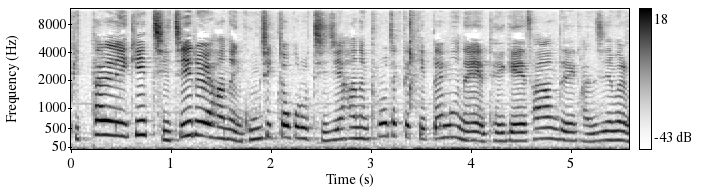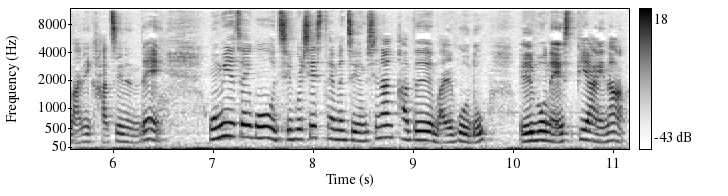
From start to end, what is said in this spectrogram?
비탈릭이 지지를 하는 공식적으로 지지하는 프로젝트이기 때문에 되게 사람들이 관심을 많이 가지는데 오미세고 지불 시스템은 지금 신한카드 말고도 일본의 SBI나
